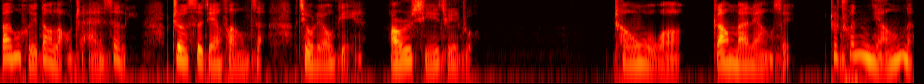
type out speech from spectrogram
搬回到老宅子里，这四间房子就留给。儿媳居住。程武刚满两岁，这春娘呢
